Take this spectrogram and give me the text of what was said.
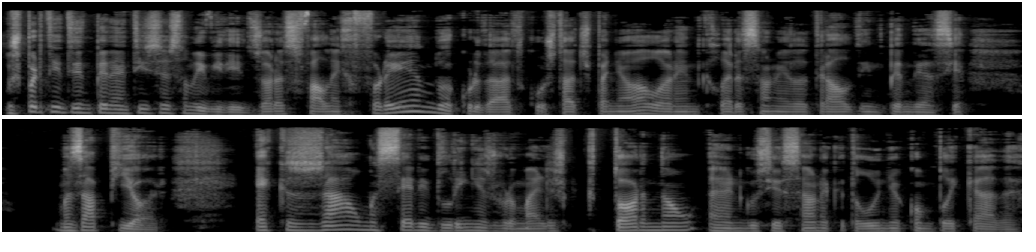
Os partidos independentistas estão divididos. Ora se fala em referendo acordado com o Estado espanhol, ora em declaração unilateral de independência. Mas há pior. É que já há uma série de linhas vermelhas que tornam a negociação na Catalunha complicada,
